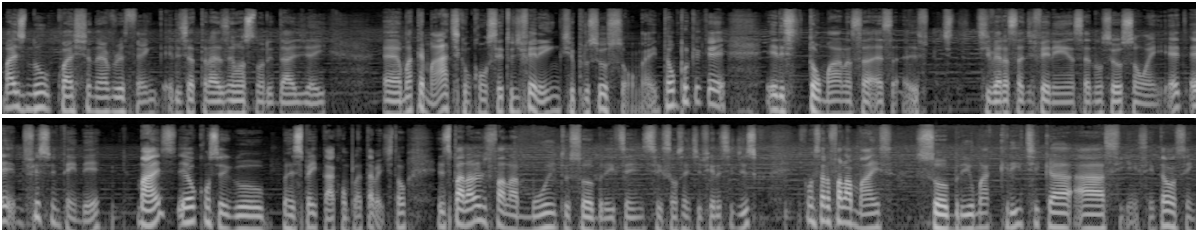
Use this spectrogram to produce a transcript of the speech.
Mas no Question Everything eles já trazem uma sonoridade aí é, uma temática, um conceito diferente para o seu som. Né? Então, por que, que eles tomaram essa, essa, tiveram essa diferença no seu som aí? É, é difícil entender, mas eu consigo respeitar completamente. Então, eles pararam de falar muito sobre ficção científica nesse disco e começaram a falar mais sobre uma crítica à ciência. Então, assim,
